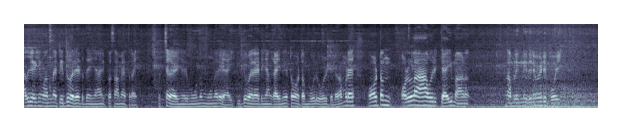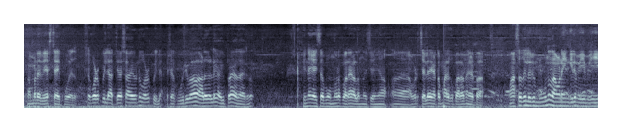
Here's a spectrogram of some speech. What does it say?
അത് കഴിഞ്ഞ് വന്നിട്ട് ഇതുവരെയായിട്ട് ആയിട്ട് ഞാനിപ്പോൾ സമയം എത്രയായി ഉച്ച കഴിഞ്ഞ് ഒരു മൂന്ന് മൂന്നരയായി. ഇതുവരെയായിട്ട് ഞാൻ കൈനീട്ട ഓട്ടം പോലും ഓടിട്ടില്ല നമ്മുടെ ഓട്ടം ഉള്ള ആ ഒരു ടൈമാണ് നമ്മൾ ഇന്ന് ഇതിനു വേണ്ടി പോയി നമ്മുടെ വേസ്റ്റ് ആയി പോയത്. പക്ഷെ കുഴപ്പമില്ല. അത്യാവശ്യം ആയതുകൊണ്ട് കുഴപ്പമില്ല. പക്ഷെ ഭൂരിഭാഗം ആളുകളുടെ അഭിപ്രായം അതായിരുന്നു. പിന്നെ കഴിച്ച അപ്പോൾ ഒന്നുകൂടെ പറയാനുള്ളതെന്ന് വെച്ച് കഴിഞ്ഞാൽ അവിടെ ചില ഏട്ടന്മാരൊക്കെ പറയുന്ന കേട്ടാ മാസത്തിൽ ഒരു മൂന്ന് തവണയെങ്കിലും ഈ ഈ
